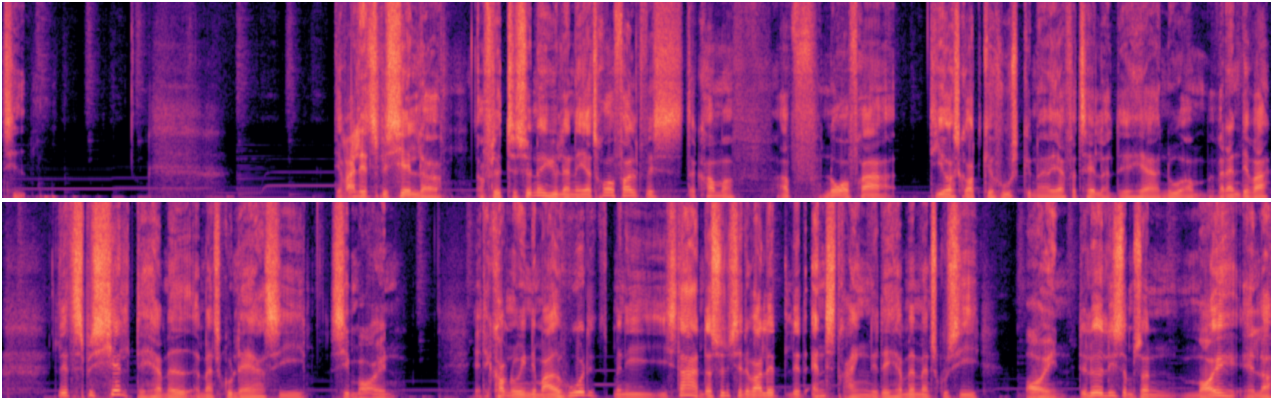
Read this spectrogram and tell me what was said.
tid. Det var lidt specielt at, at flytte til Sønderjylland, og jeg tror folk, hvis der kommer op nordfra, de også godt kan huske, når jeg fortæller det her nu om, hvordan det var lidt specielt det her med, at man skulle lære at sige, sige morgen. Ja, det kom nu egentlig meget hurtigt, men i, i starten, der synes jeg, det var lidt, lidt anstrengende, det her med, at man skulle sige møgen. Det lød ligesom sådan møg, eller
